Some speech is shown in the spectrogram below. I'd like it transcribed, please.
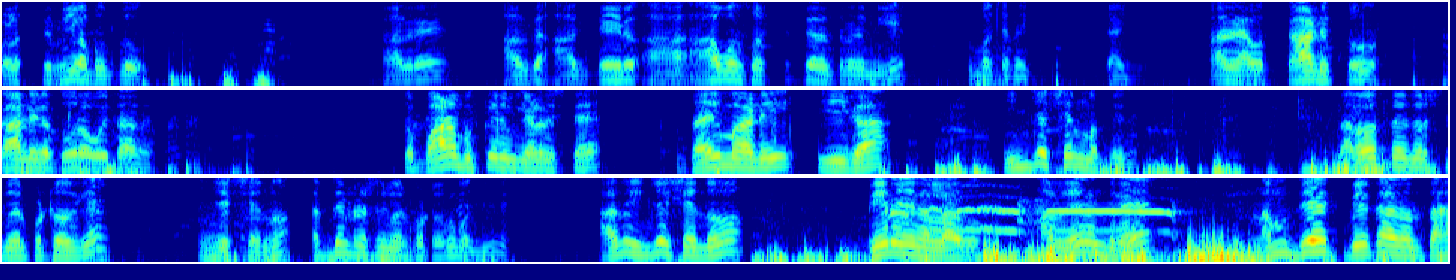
ಬಳಸ್ತಿರಲಿಲ್ಲ ಮೊದಲು. ಆದರೆ ಅದು ಆಗದೆ ಇರೋ ಆ- ಒಂದು ಸ್ವಚ್ಛತೆ ಅಂತ ನಿಮಗೆ ತುಂಬ ಚೆನ್ನಾಗಿ ಆಗಿದೆ. ಆದರೆ ಅವತ್ತು ಕಾಡಿತ್ತು ಈಗ ದೂರ ಹೋಯ್ತಾ ಇದೆ. ಸೊ ಭಾಳ ಮುಖ್ಯ ನಿಮ್ಗೆ ಹೇಳೋದಿಷ್ಟೇ, ದಯಮಾಡಿ ಈಗ ಇಂಜೆಕ್ಷನ್ ಮದ್ದಿದೆ. ನಲವತ್ತೈದು ವರ್ಷದ ಮೇಲ್ಪಟ್ಟವ್ರಿಗೆ ಇಂಜೆಕ್ಷನ್ನು ಹದಿನೆಂಟು ವರ್ಷದ ಮೇಲ್ಪಟ್ಟವ್ರಿಗೆ ಬಂದಿದೆ. ಅದು ಇಂಜೆಕ್ಷನ್ನು ಬೇರೆ ಏನಲ್ಲ ಅದು. ಅದು ಏನಂದರೆ ನಮ್ಮ ದೇಹಕ್ಕೆ ಬೇಕಾದಂತಹ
